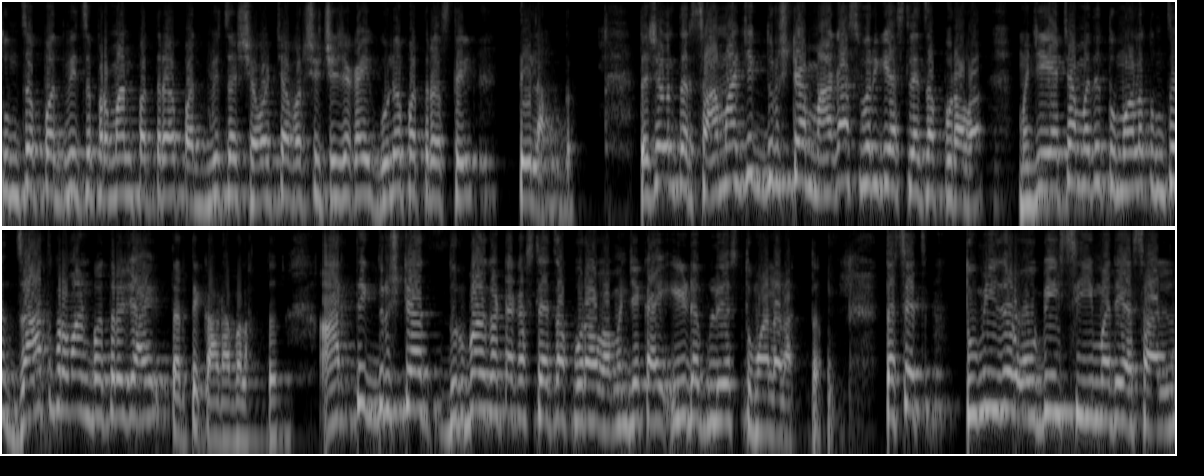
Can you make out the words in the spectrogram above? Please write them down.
तुमचं पदवीचं प्रमाणपत्र पदवीचं शेवटच्या वर्षीचे जे काही गुणपत्र असतील ते लागतं. त्याच्यानंतर सामाजिक दृष्ट्या मागासवर्गीय असल्याचा पुरावा म्हणजे याच्यामध्ये तुम्हाला तुमचं जात प्रमाणपत्र जे आहे तर ते काढावं लागतं. आर्थिक दृष्ट्या दुर्बळ घटक असल्याचा पुरावा म्हणजे काय? ईडब्ल्यू एस तुम्हाला लागतं. तसेच तुम्ही जर ओबीसी मध्ये असाल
